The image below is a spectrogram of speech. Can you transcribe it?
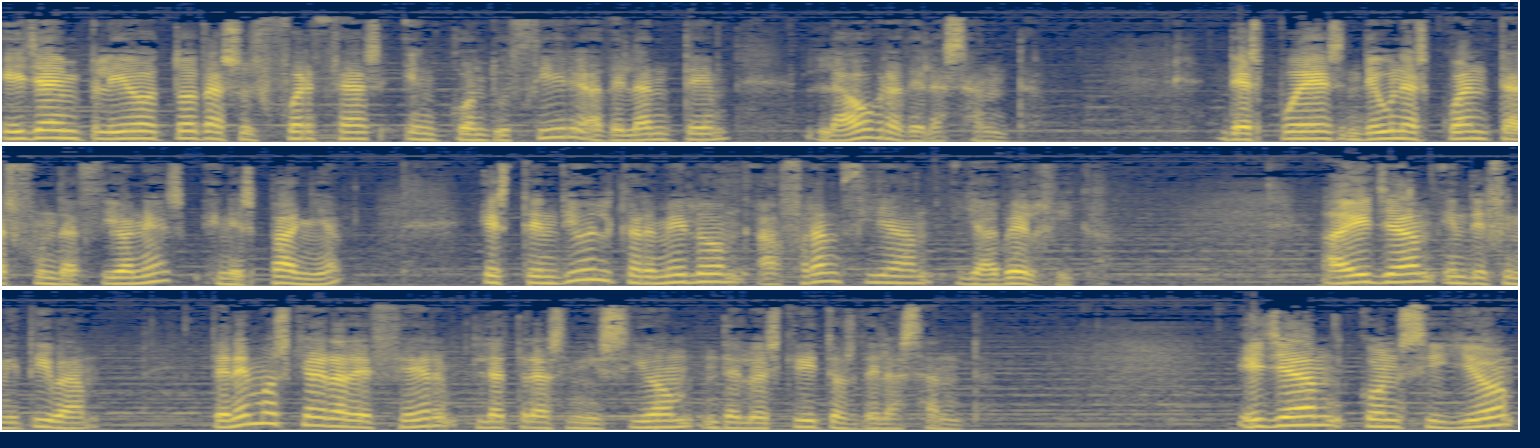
ella empleó todas sus fuerzas en conducir adelante la obra de la santa. Después de unas cuantas fundaciones en España, extendió el Carmelo a Francia y a Bélgica. A ella, en definitiva, tenemos que agradecer la transmisión de los escritos de la Santa. Ella consiguió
